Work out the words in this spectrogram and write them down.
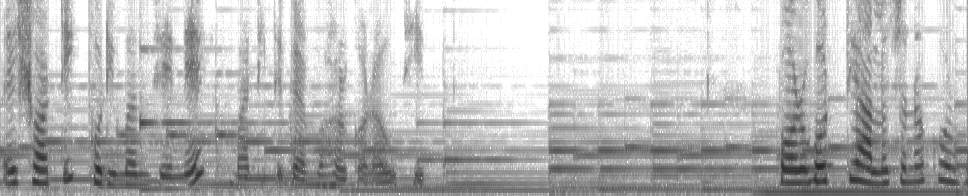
তাই সঠিক পরিমাণ জেনে মাটিতে ব্যবহার করা উচিত। পরবর্তী আলোচনা করব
